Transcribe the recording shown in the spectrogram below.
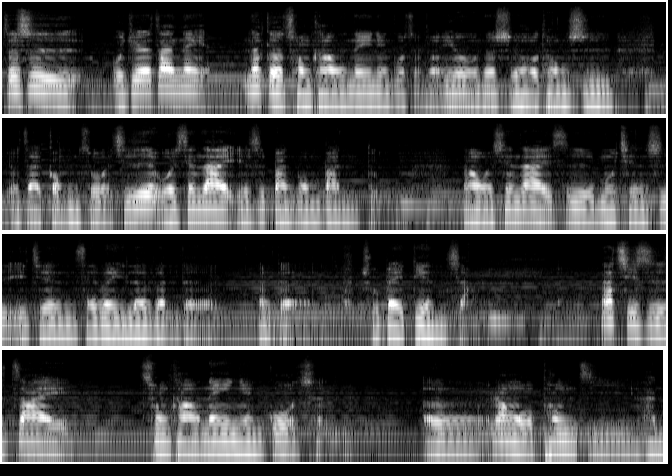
这是我觉得在那那个重考的那一年过程中，因为我那时候同时有在工作，其实我现在也是半工半读。嗯那我现在是目前是一间 Seven Eleven 的那个储备店长。嗯，那其实，在重考那一年过程，呃，让我抨击很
